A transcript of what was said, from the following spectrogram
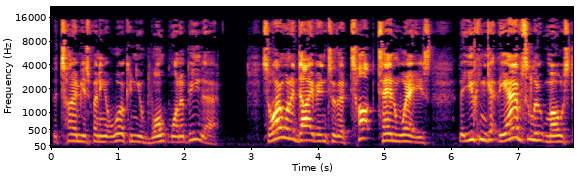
the time you're spending at work and you won't want to be there. So I want to dive into the top 10 ways that you can get the absolute most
